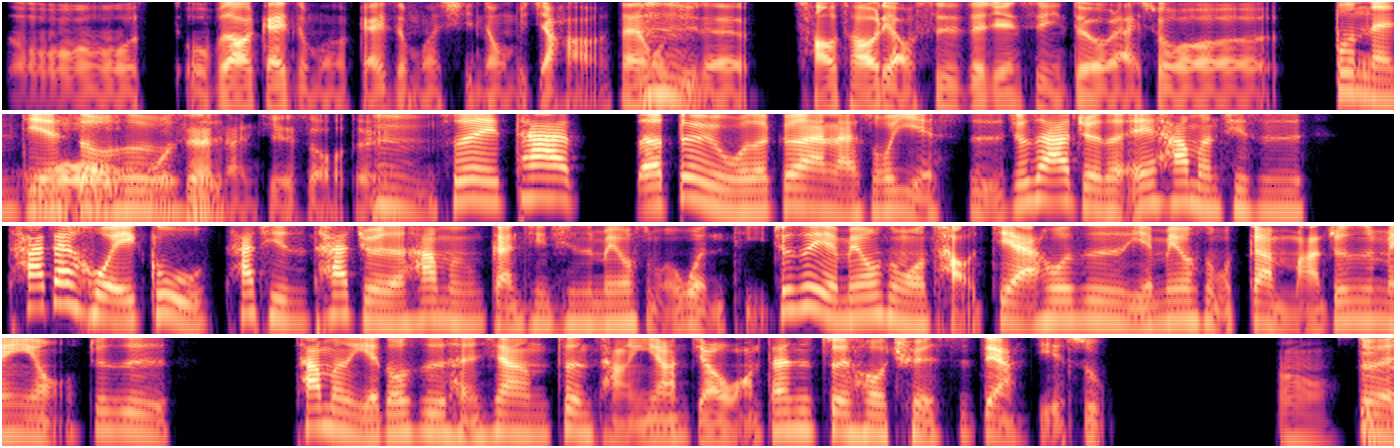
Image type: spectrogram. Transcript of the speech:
我我我不知道该怎么该怎么形容比较好，但我觉嗯得草草了事这件事情对我来说不能接受我是不我是很难接受。对，嗯，所以他呃，对于我的个案来说也是，就是他觉得，哎，他们其实他在回顾，他其实他觉得他们感情其实没有什么问题，就是也没有什么吵架，或是也没有什么干嘛，就是没有，就是他们也都是很像正常一样交往，但是最后却是这样结束。嗯，对。，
